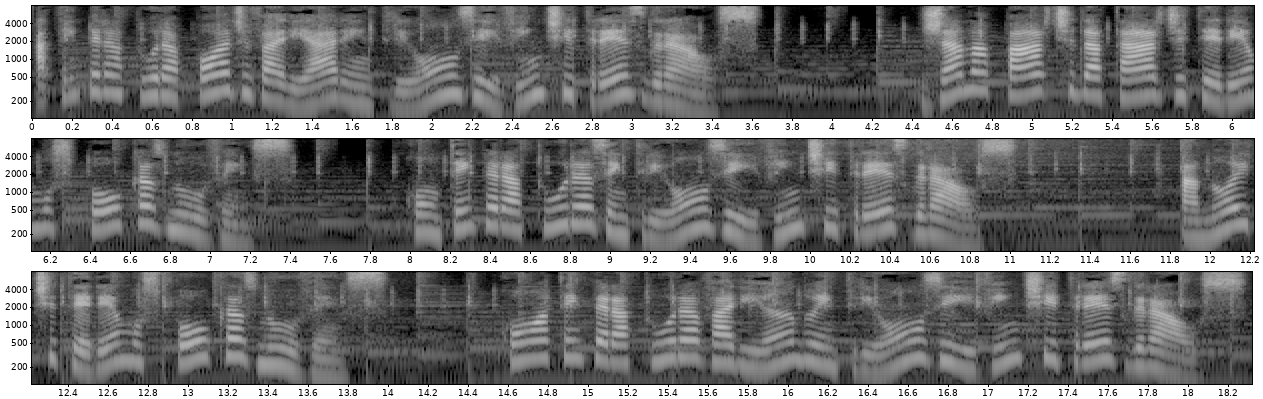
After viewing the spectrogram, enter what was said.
A temperatura pode variar entre 11 e 23 graus. Já na parte da tarde teremos poucas nuvens. Com temperaturas entre 11 e 23 graus. À noite teremos poucas nuvens. Com a temperatura variando entre 11 e 23 graus.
